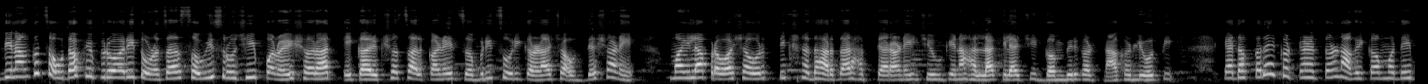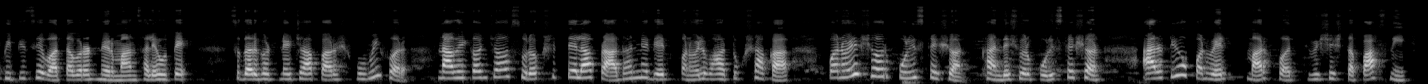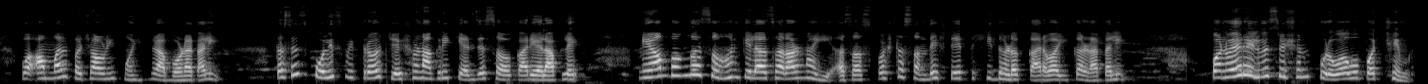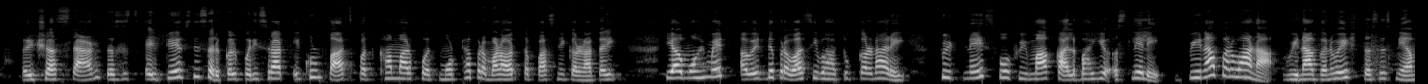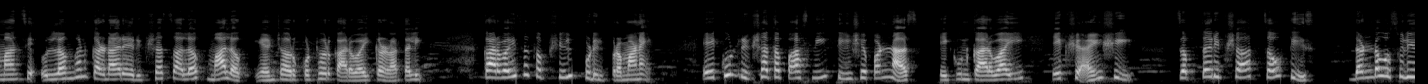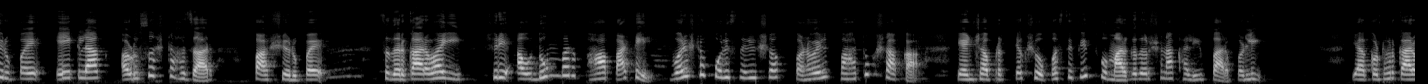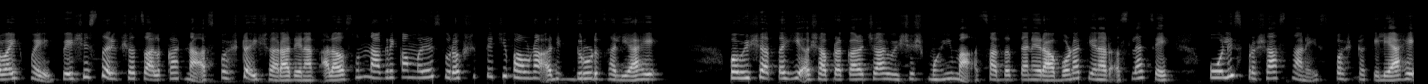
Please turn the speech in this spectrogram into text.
दिनांक चौदा फेब्रुवारी दोन हजार सव्वीस रोजी पनवेल शहरात एका रिक्षा चालकाने जबरी चोरी करण्याच्या उद्देशाने महिला प्रवाशावर तीक्ष्ण धारदार हत्याराने जीवघेणा हल्ला केल्याची गंभीर घटना घडली होती. या धक्कादायक घटनेनंतर नागरिकांमध्ये भीतीचे वातावरण निर्माण झाले होते. सदर घटनेच्या पार्श्वभूमीवर नागरिकांच्या सुरक्षिततेला प्राधान्य देत पनवेल वाहतूक शाखा पनवेल शहर police station Khandeshwar police station R T O Panvel मार्फत विशेष तपासणी व अंमलबजावणी मोहीम राबवण्यात आली. तसेच पोलीस मित्र ज्येष्ठ नागरिक यांचे सहकार्य लाभले. नियमभंग सहन केला जाणार नाही असा स्पष्ट संदेश देत ही धडक कारवाई करण्यात आली. पनवेल रेल्वे स्टेशन पूर्व व पश्चिम रिक्षा स्टँड तसेच H D F C circle परिसरात एकूण पाच पथकामार्फत मोठ्या प्रमाणावर तपासणी करण्यात आली. या मोहिमेत अवैध प्रवासी वाहतूक करणारे फिटनेस व विमा कालबाह्य असलेले विना परवाना विना गणवेश तसेच नियमांचे उल्लंघन करणारे रिक्षा चालक मालक यांच्यावर कठोर कारवाई करण्यात आली. कारवाईचा तपशील पुढील प्रमाणे. एकूण रिक्षा तपासणी तीनशे पन्नास एकूण कारवाई एकशे ऐंशी जप्त रिक्षा चौतीस दंडवसुली रुपये एक लाख अडुसष्ट हजार पाचशे रुपये. सदर कारवाई श्री औदुंबर भा पाटील वरिष्ठ पोलीस निरीक्षक पनवेल वाहतूक शाखा यांच्या प्रत्यक्ष उपस्थितीत व मार्गदर्शनाखाली पार पडली. या कठोर कारवाईमुळे पेशिस्त रिक्षा चालकांना स्पष्ट इशारा देण्यात आला असून नागरिकांमध्ये सुरक्षिततेची भावना अधिक दृढ झाली आहे. भविष्यातही अशा प्रकारच्या विशेष मोहिमा सातत्याने राबवण्यात येणार असल्याचे पोलीस प्रशासनाने स्पष्ट केले आहे.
